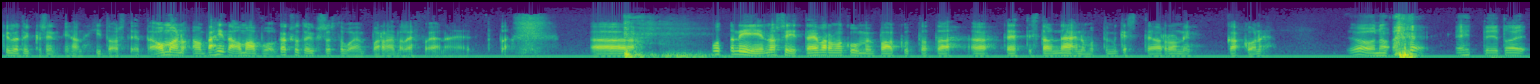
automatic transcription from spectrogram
kyllä tykkäsin ihan hitosti, että oman, on vähintään oman vuoden, 2011 vuoden parhaita leffoja näin. Et, tota, öö, mutta niin, no siitä ei varmaan kummempaa kuin tota, öö, Teettistä on nähnyt, mutta mikä sitten on Roni Kakonen? Joo, no ettei toi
